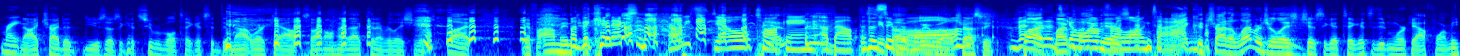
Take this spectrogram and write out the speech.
Right. Now, I tried to use those to get Super Bowl tickets. It did not work out, so I don't have that kind of relationships. But if I'm in, but the connection. Are we still talking about the, The Super, Super Bowl? Oh, we will, trust me. That- but my going point on is, for a long time. I could try to leverage relationships to get tickets. It didn't work out for me.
